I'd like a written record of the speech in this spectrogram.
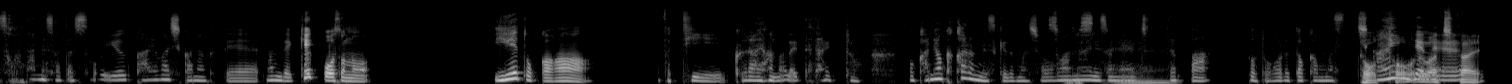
そうなんです私そういう会話しかなくてなんで結構その家とかやっぱ T くらい離れてないと お金はかかるんですけどまあしょうがないですよそうですねねちょっとやっぱドトールとかもと近いんでトールはね近い。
